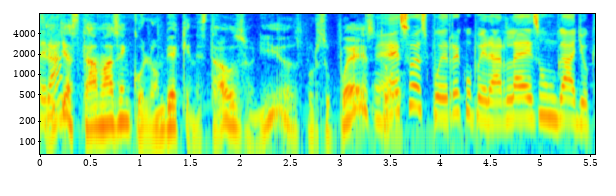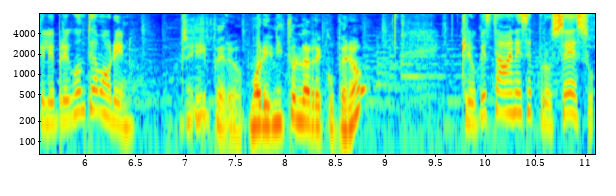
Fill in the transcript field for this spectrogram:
¿Será? Ella está más en Colombia que en Estados Unidos, por supuesto. Eso después recuperarla es un gallo. Que le pregunte a Moreno. Sí, pero ¿Morinito la recuperó? Creo que estaba en ese proceso.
